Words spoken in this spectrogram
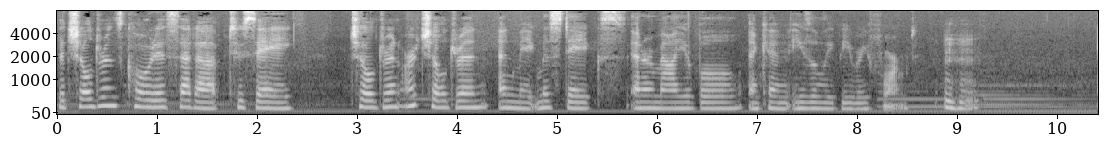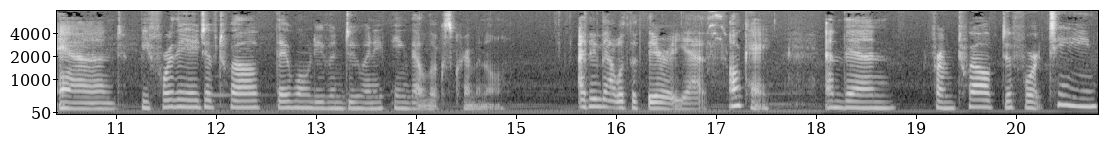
The Children's Code is set up to say children are children and make mistakes and are malleable and can easily be reformed. Mm-hmm. And before the age of 12, they won't even do anything that looks criminal. I think that was the theory, yes. Okay. And then from 12 to 14,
